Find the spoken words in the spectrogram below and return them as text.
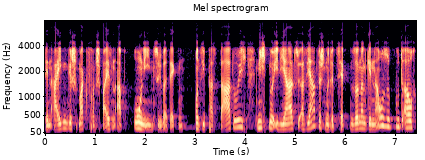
den Eigengeschmack von Speisen ab, ohne ihn zu überdecken. Und sie passt dadurch nicht nur ideal zu asiatischen Rezepten, sondern genauso gut auch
